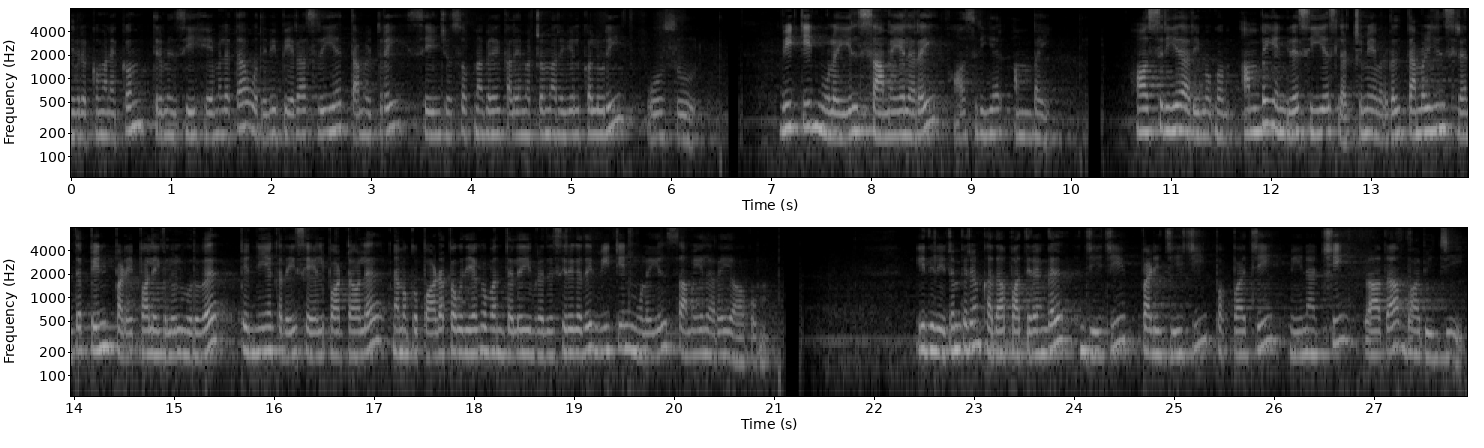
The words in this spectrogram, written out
அனைவருக்கும் வணக்கம். திருமதி சி. ஹேமலதா உதவி பேராசிரியர் தமிழ்துறை செயின்ட் ஜோசப் மகளிர் கலை மற்றும் அறிவியல் கல்லூரி ஓசூர். வீட்டின் மூலையில் சமையலறை ஆசிரியர் அம்பை. ஆசிரியர் அறிமுகம். அம்பை என்கிற சி. எஸ். லட்சுமி அவர்கள் தமிழின் சிறந்த பெண் படைப்பாளிகளுள் ஒருவர். பெண்ணிய கதை செயல்பாட்டாளர். நமக்கு பாடப்பகுதியாக வந்துள்ள இவரது சிறுகதை வீட்டின் மூலையில் சமையலறை ஆகும். இதில் இடம்பெறும் கதாபாத்திரங்கள் ஜிஜி படி ஜிஜி பப்பாஜி மீனாட்சி ராதா பாபிஜி.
